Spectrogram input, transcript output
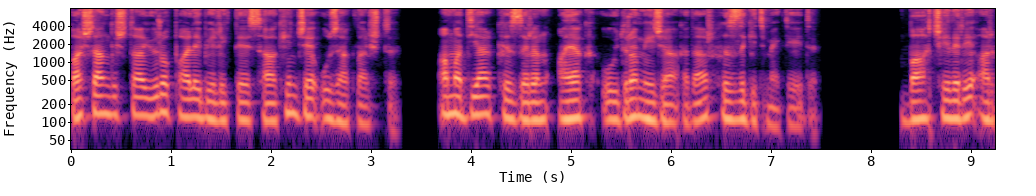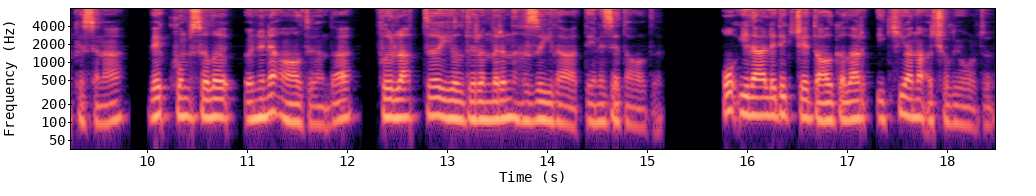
Başlangıçta Europa ile birlikte sakince uzaklaştı. Ama diğer kızların ayak uyduramayacağı kadar hızlı gitmekteydi. Bahçeleri arkasına ve kumsalı önüne aldığında fırlattığı yıldırımların hızıyla denize daldı. O ilerledikçe dalgalar iki yana açılıyordu.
